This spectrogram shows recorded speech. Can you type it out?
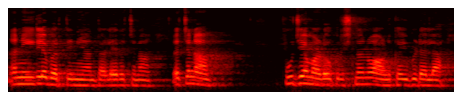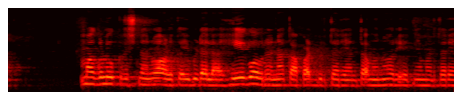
ನಾನು ಈಗಲೇ ಬರ್ತೀನಿ ಅಂತಾಳೆ ರಚನಾ. ರಚನಾ ಪೂಜೆ ಮಾಡೋ ಕೃಷ್ಣನೂ ಅವಳು ಕೈ ಬಿಡಲ್ಲ. ಮಗಳು ಕೃಷ್ಣನು ಅವಳು ಕೈ ಬಿಡಲ್ಲ. ಹೇಗೋ ಅವರನ್ನು ಕಾಪಾಡಿಬಿಡ್ತಾರೆ ಅಂತ ಮನೋಹರ್ ಯೋಚನೆ ಮಾಡ್ತಾರೆ.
